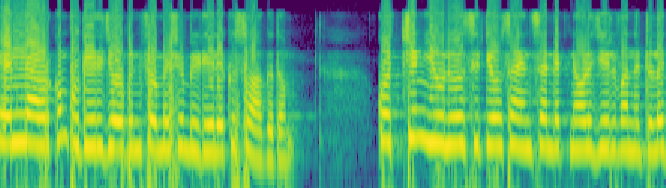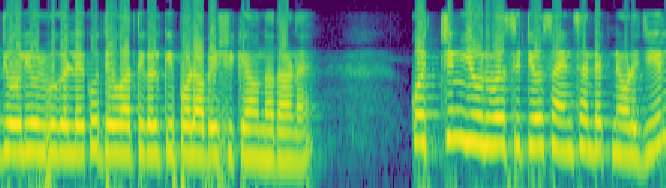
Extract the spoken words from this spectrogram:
എല്ലാവർക്കും പുതിയൊരു ജോബ് ഇൻഫർമേഷൻ വീഡിയോയിലേക്ക് സ്വാഗതം. Cochin university of science and ടെക്നോളജിയിൽ വന്നിട്ടുള്ള ജോലി ഒഴിവുകളിലേക്ക് ഉദ്യോഗാർത്ഥികൾക്ക് ഇപ്പോൾ അപേക്ഷിക്കാവുന്നതാണ്. Cochin university of science and ടെക്നോളജിയിൽ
